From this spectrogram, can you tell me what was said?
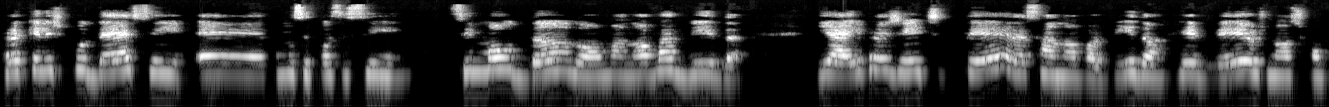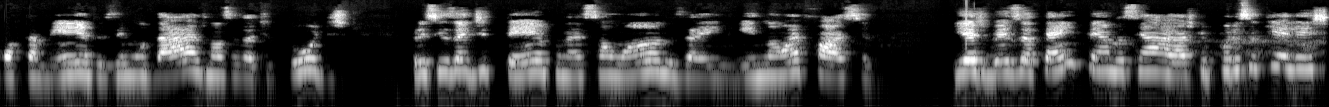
para que eles pudessem, é, como se fosse assim, se moldando a uma nova vida. E aí, para a gente ter essa nova vida, rever os nossos comportamentos e mudar as nossas atitudes, precisa de tempo, né? São anos aí e não é fácil. E às vezes até entendo assim, ah, acho que por isso que eles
